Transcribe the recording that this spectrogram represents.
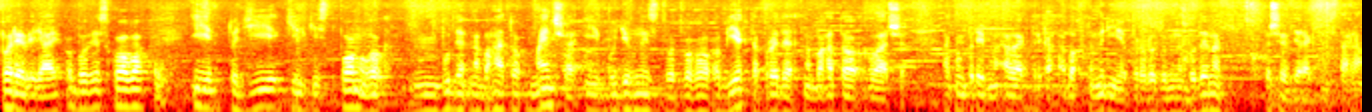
перевіряй обов'язково, і тоді кількість помилок буде набагато менша, і будівництво твого об'єкта пройде набагато гладше. А кому потрібна електрика або хто мріє про розумний будинок, пиши в директ інстаграм.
